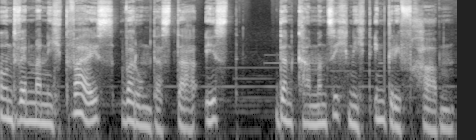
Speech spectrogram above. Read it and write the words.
Und wenn man nicht weiß, warum das da ist, dann kann man sich nicht im Griff haben.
